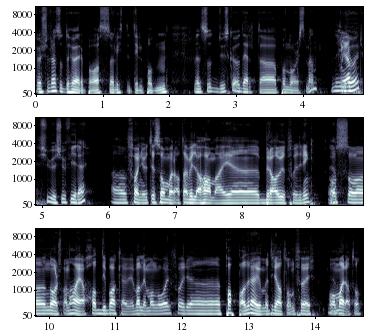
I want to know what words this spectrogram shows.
først og fremst at du hører på oss og lytter til podden. Men så du skal jo delta på Norseman nå i Ja. år, 2024. Jeg fant ut i sommer at jeg ville ha meg ei bra utfordring. Ja. Og så Norseman har jeg hatt i bakhodet i veldig mange år, for eh, pappa drev jo med triatlon før, og maraton.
